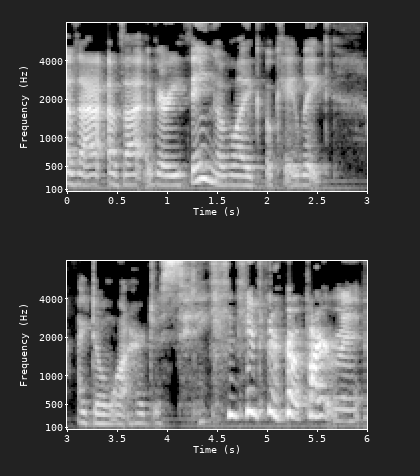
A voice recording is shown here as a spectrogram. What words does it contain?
of that of that very thing of like, okay, like I don't want her just sitting in her apartment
